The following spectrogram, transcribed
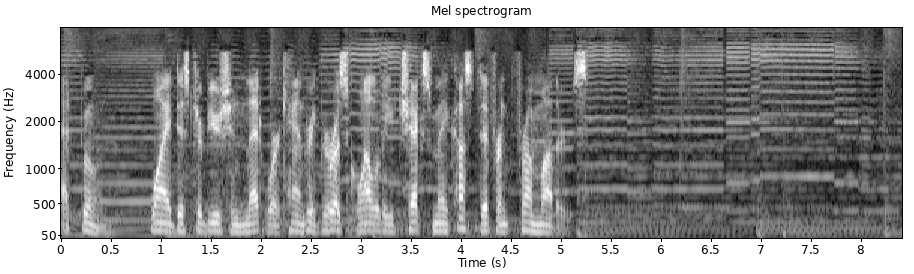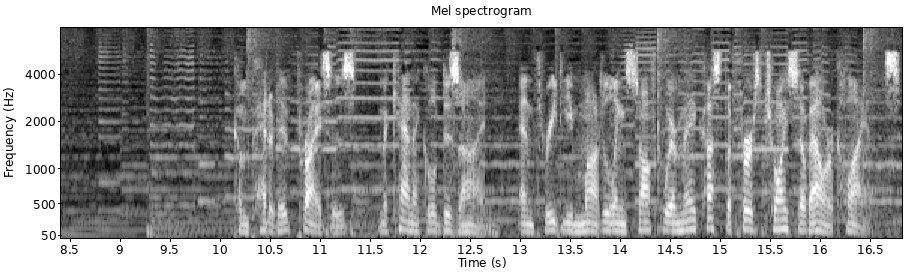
at Pune. Wide distribution network and rigorous quality checks make us different from others. Competitive prices, mechanical design, and 3D modeling software make us the first choice of our clients.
